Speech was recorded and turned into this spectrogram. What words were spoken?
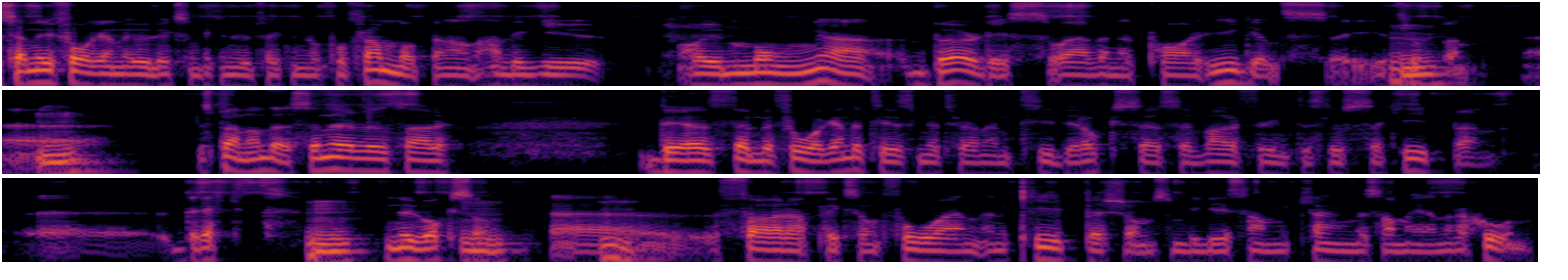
sen är ju frågan hur, liksom, vilken utveckling de får framåt, men han, han ligger ju, har ju många birdies och även ett par eagles i truppen. Mm. Eh, spännande. Sen är det väl så här, det jag ställer mig frågande till, som jag tror jag nämnt tidigare också, är så varför inte slussa keepern eh, direkt Mm. nu också? Mm. Eh, för att liksom få en, en keeper som, som ligger i samklang med samma generation.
